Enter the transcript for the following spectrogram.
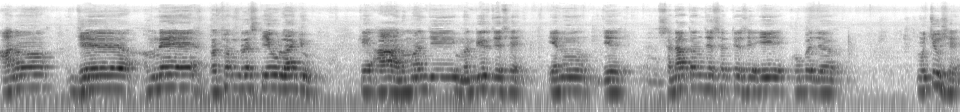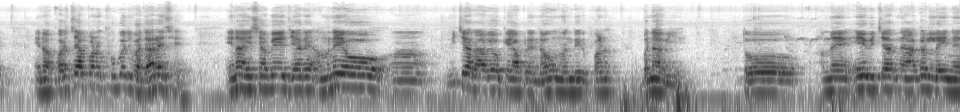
આનો જે અમને પ્રથમ દ્રષ્ટિએ એવું લાગ્યું કે આ હનુમાનજી મંદિર જે છે, એનું જે સનાતન જે સત્ય છે, એ ખૂબ જ ઊંચું છે. એના પરચા પણ ખૂબ જ વધારે છે. એના હિસાબે જ્યારે અમને એવો વિચાર આવ્યો કે આપણે નવું મંદિર પણ બનાવીએ. તો અમે એ વિચારને આગળ લઈને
